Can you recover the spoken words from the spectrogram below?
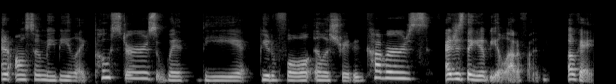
and also maybe like posters with the beautiful illustrated covers. I just think it'd be a lot of fun. Okay,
